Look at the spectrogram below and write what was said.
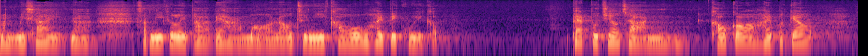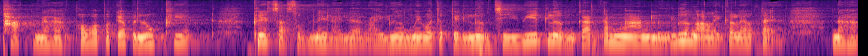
มันไม่ใช่นะสามีก็เลยพาไปหาหมอแล้วทีนี้เขาให้ไปคุยกับแพทย์ผู้เชี่ยวชาญเขาก็ให้ป้าแก้วพักนะคะเพราะว่าป้าแก้วเป็นโรคเครียดเครียดสะสมในหลายหลายเรื่อง ไม่ว่าจะเป็นเรื่องชีวิตเรื่องการทำงานหรือเรื่องอะไรก็แล้วแต่นะคะ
